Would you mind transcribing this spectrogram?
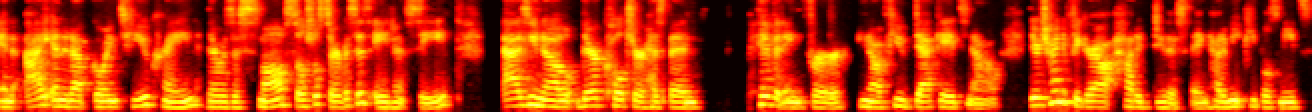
And I ended up going to Ukraine. There was a small social services agency. As you know, their culture has been pivoting for you know a few decades now they're trying to figure out how to do this thing how to meet people's needs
